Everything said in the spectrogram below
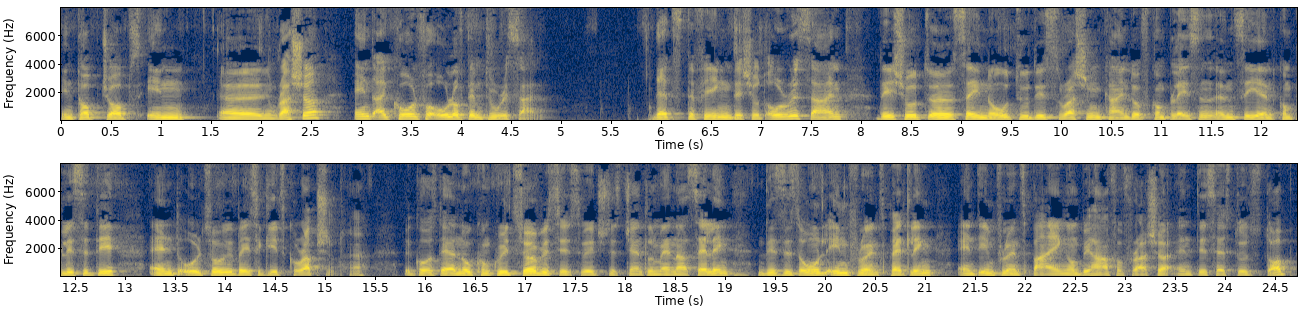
in top jobs in, uh, in Russia, and I call for all of them to resign. That's the thing. They should all resign. They should uh, say no to this Russian kind of complacency and complicity and also basically it's corruption. Because there are no concrete services which these gentlemen are selling. This is all influence peddling and influence buying on behalf of Russia, and this has to stop.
